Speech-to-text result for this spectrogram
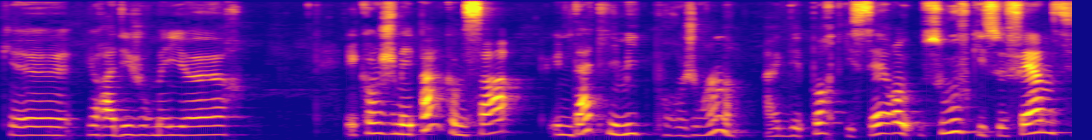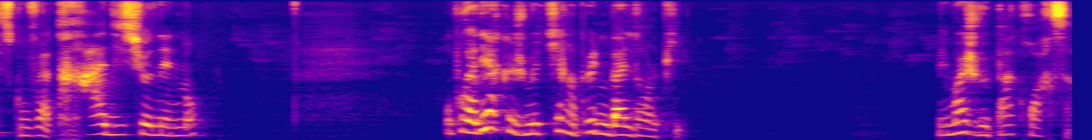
qu'il y aura des jours meilleurs. Et quand je mets pas comme ça une date limite pour rejoindre, avec des portes qui s'ouvrent, qui se ferment, c'est ce qu'on voit traditionnellement, on pourrait dire que je me tire un peu une balle dans le pied. Mais moi, je veux pas croire ça.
